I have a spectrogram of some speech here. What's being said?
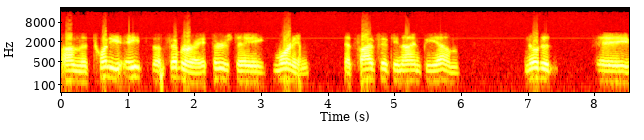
on the 28th of February, Thursday morning, at 5:59 p.m., noted a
